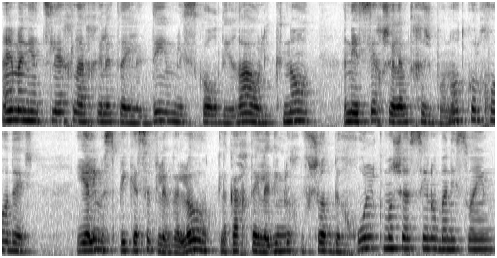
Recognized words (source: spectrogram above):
האם אני אצליח להאכיל את הילדים, לשכור דירה או לקנות? אני אצליח לשלם את החשבונות כל חודש, יהיה לי מספיק כסף לבלות, לקחת את הילדים לחופשות בחו"ל כמו שעשינו בנישואים.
